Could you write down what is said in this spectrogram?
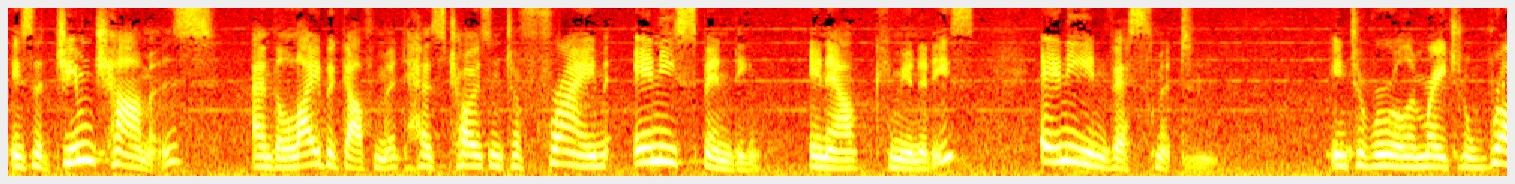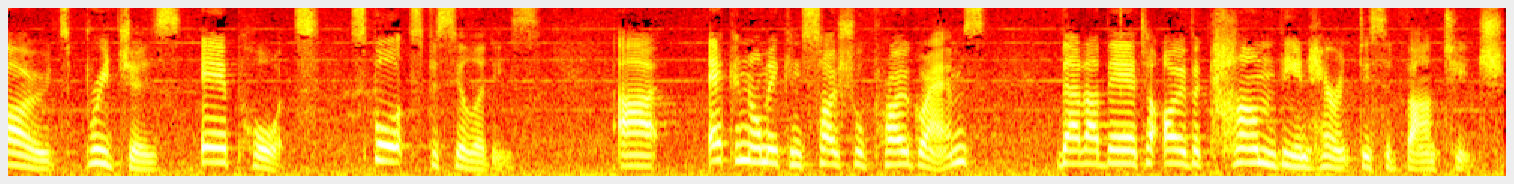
is that Jim Chalmers and the Labor government has chosen to frame any spending in our communities, any investment into rural and regional roads, bridges, airports, sports facilities, uh, economic and social programs that are there to overcome the inherent disadvantage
